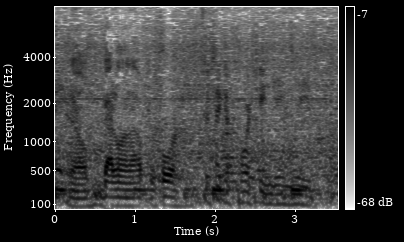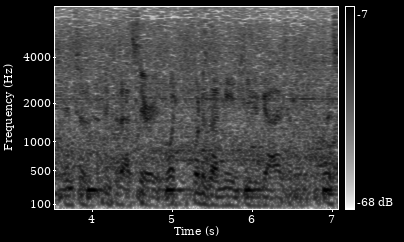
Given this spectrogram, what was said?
you know, battling out for four. To take a 14 game lead into into that series, what what does that mean to you guys in this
